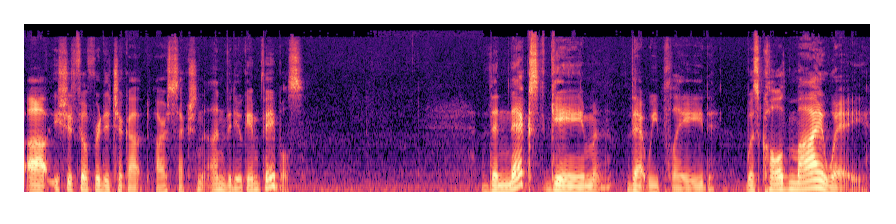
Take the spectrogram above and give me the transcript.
Uh, you should feel free to check out our section on video game fables. The next game that we played was called My Way.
